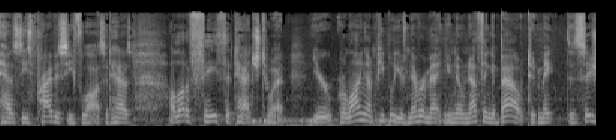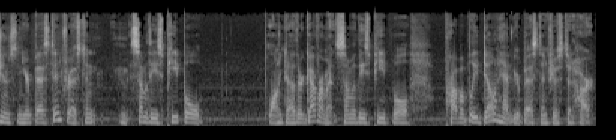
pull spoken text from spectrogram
has these privacy flaws. It has a lot of faith attached to it. You're relying on people you've never met and you know nothing about to make decisions in your best interest. And some of these people belong to other governments. Some of these people probably don't have your best interest at heart.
